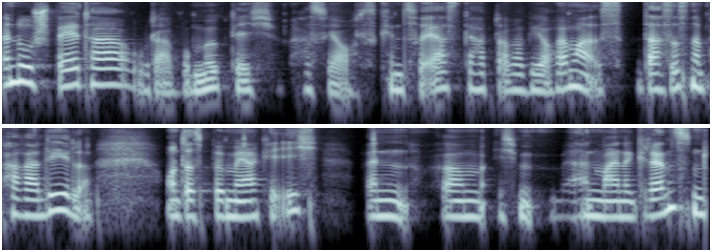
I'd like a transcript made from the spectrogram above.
wenn du später oder womöglich hast du ja auch das Kind zuerst gehabt, aber wie auch immer, das ist eine Parallele. Und das bemerke ich, wenn ähm, ich an meine Grenzen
